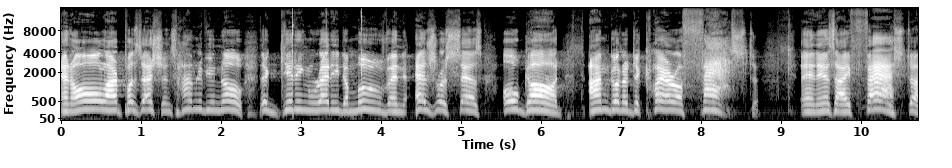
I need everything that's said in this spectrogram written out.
and all our possessions. How many of you know they're getting ready to move? And Ezra says, Oh God, I'm going to declare a fast. And as I fast, uh,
